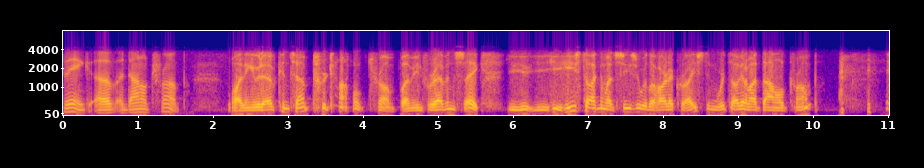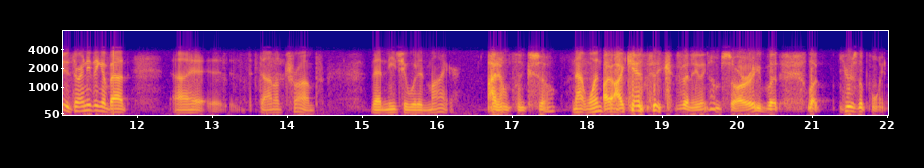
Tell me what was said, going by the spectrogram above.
think of a Donald Trump? Well, I think he would have contempt for Donald Trump. I mean, for heaven's sake, you, you, you, he's talking about Caesar with the heart of Christ, and we're talking about Donald Trump. Is there anything about uh, Donald Trump that Nietzsche would admire? I don't think so. Not one. Thing. I, I can't think of anything. I'm sorry, but look, here's the point.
